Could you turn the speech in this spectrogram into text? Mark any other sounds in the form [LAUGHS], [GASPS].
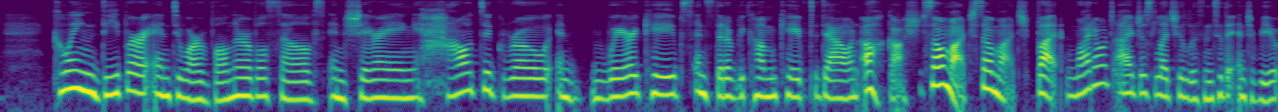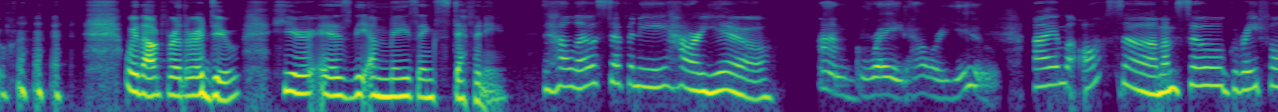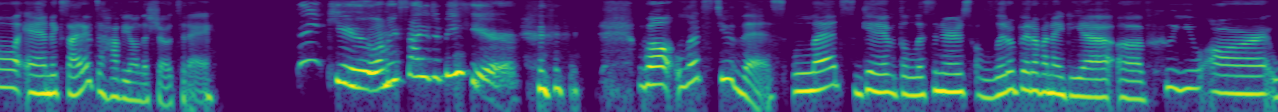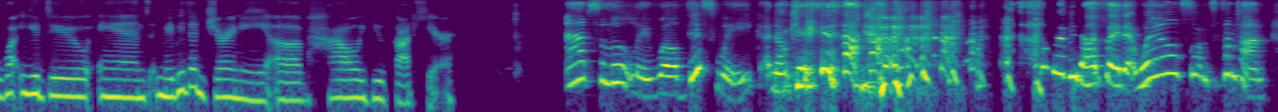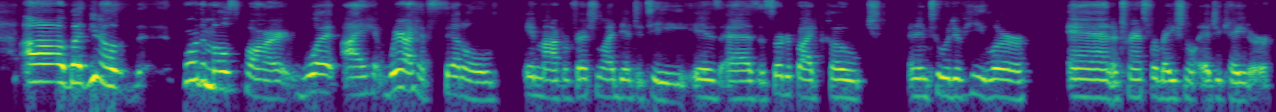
going deeper into our vulnerable selves and sharing how to grow and wear capes instead of become caped down. Oh gosh, so much, so much. But why don't I just let you listen to the interview? [LAUGHS] Without further ado, here is the amazing Stephanie. Hello, Stephanie. How are you? I'm great. How are you? I'm awesome. I'm so grateful and excited to have you on the show today. Thank you. I'm excited to be here. [LAUGHS] well, let's do this. Let's give the listeners a little bit of an idea of who you are, what you do, and maybe the journey of how you got here. Absolutely. Well, this week, I don't care. Let me not say that. Well, sometimes, uh, but you know, for the most part, what I where I have settled in my professional identity is as a certified coach, an intuitive healer, and a transformational educator.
